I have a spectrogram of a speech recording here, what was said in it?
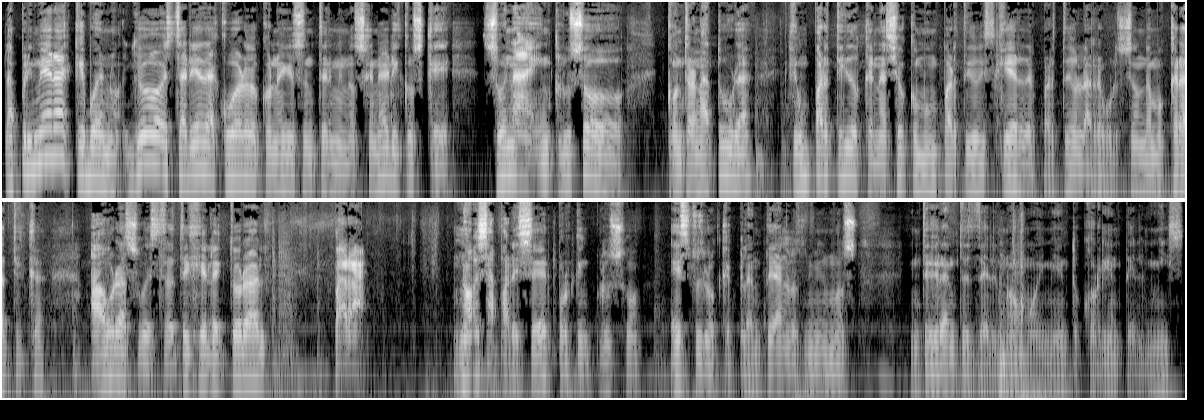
La primera, que bueno, yo estaría de acuerdo con ellos en términos genéricos, que suena incluso contra natura que un partido que nació como un partido de izquierda, el Partido de la Revolución Democrática, ahora su estrategia electoral para no desaparecer, porque incluso esto es lo que plantean los mismos integrantes del nuevo movimiento corriente, el MIS,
